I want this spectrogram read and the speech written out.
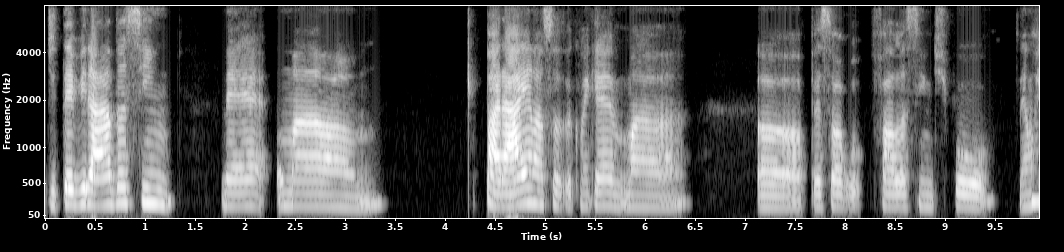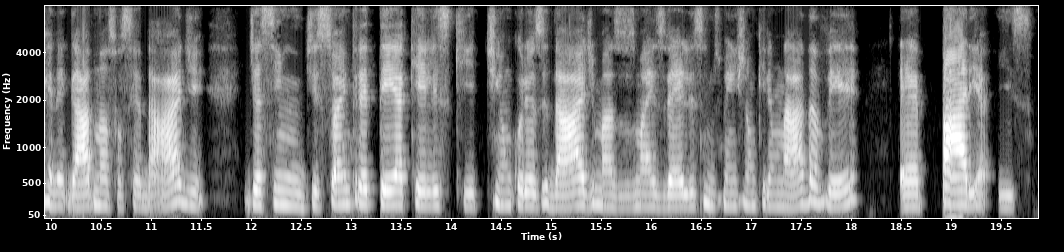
de ter virado assim, né, uma paraia na sua, como é que é, uma uh, o pessoal fala assim, tipo, né, um renegado na sociedade, de assim, de só entreter aqueles que tinham curiosidade, mas os mais velhos simplesmente não queriam nada a ver, é párea isso.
